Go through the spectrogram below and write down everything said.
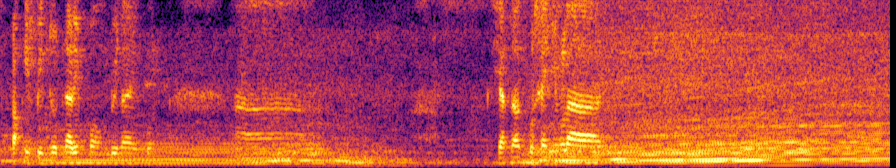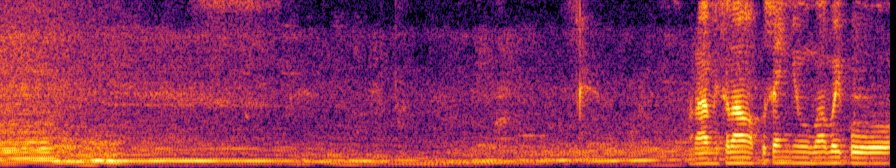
At pakipindot na rin po ang bilay kung uh, shoutout po sa inyong lahat. Maraming salamat po sa inyo. Bye-bye po.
